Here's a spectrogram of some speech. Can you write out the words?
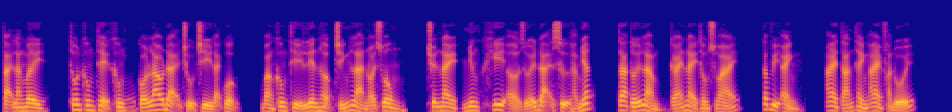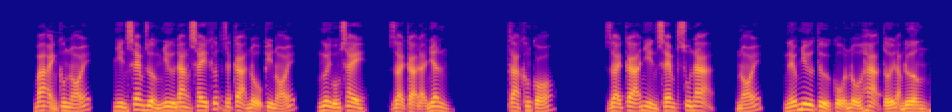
tại làng mây, thôn không thể không có lao đại chủ trì đại cuộc, bằng không thì liên hợp chính là nói xuông, chuyện này nhưng khi ở dưới đại sự hạng nhất, ta tới làm cái này thông soái, các vị ảnh, ai tán thành ai phản đối? Ba ảnh không nói, nhìn xem dường như đang say khướt giải cả nổ kỳ nói, ngươi uống say, giải cả đại nhân. Ta không có. Giải cả nhìn xem su nạ nói, nếu như từ cổ nổ hạ tới đảm đường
